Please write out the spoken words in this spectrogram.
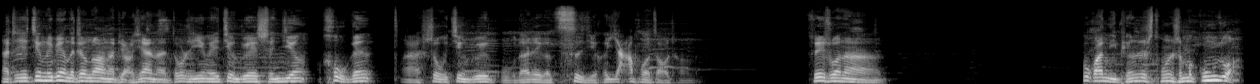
啊，这些颈椎病的症状呢，表现呢，都是因为颈椎神经后根啊受颈椎骨的这个刺激和压迫造成的。所以说呢。不管你平时从事什么工作，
